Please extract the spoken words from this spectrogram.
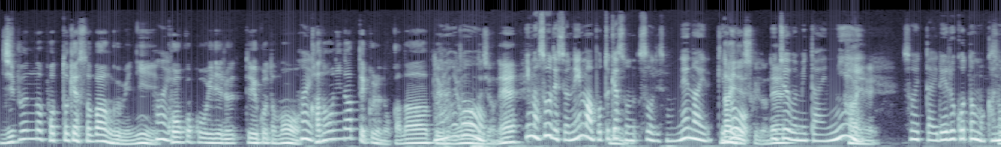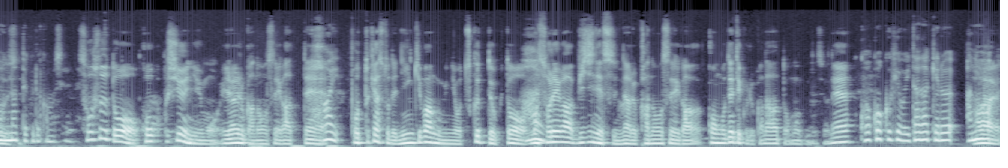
自分のポッドキャスト番組にはい広告を入れるっていうこともはい可能になってくるのかなというふうに思うんですよね。今そうですよね。今はポッドキャストそうですもんね。ないけど、ないですけどね。YouTube みたいに、はい。そういった入れることも可能になってくるかもしれない。そうすると、広告収入も得られる可能性があって、はい。ポッドキャストで人気番組を作っておくと、はいまあそれがビジネスになる可能性が今後出てくるかなと思うんですよね。広告費をいただける。あの、はい。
